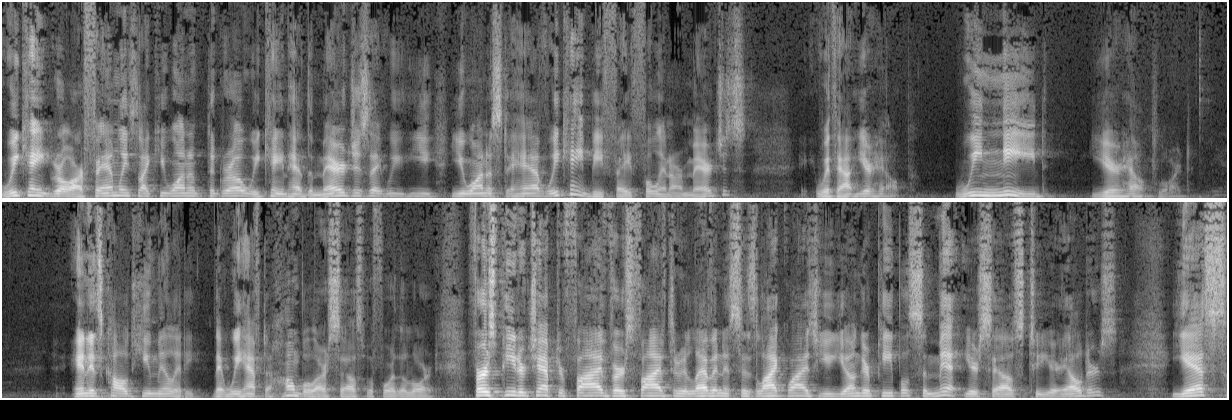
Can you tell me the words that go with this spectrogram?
We can't grow our families like you want them to grow. We can't have the marriages that we, you, you want us to have. We can't be faithful in our marriages without your help. We need your help, Lord. And it's called humility, that we have to humble ourselves before the Lord. 1 Peter chapter 5, verse 5 through 11, it says, Likewise, you younger people, submit yourselves to your elders. Yes,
